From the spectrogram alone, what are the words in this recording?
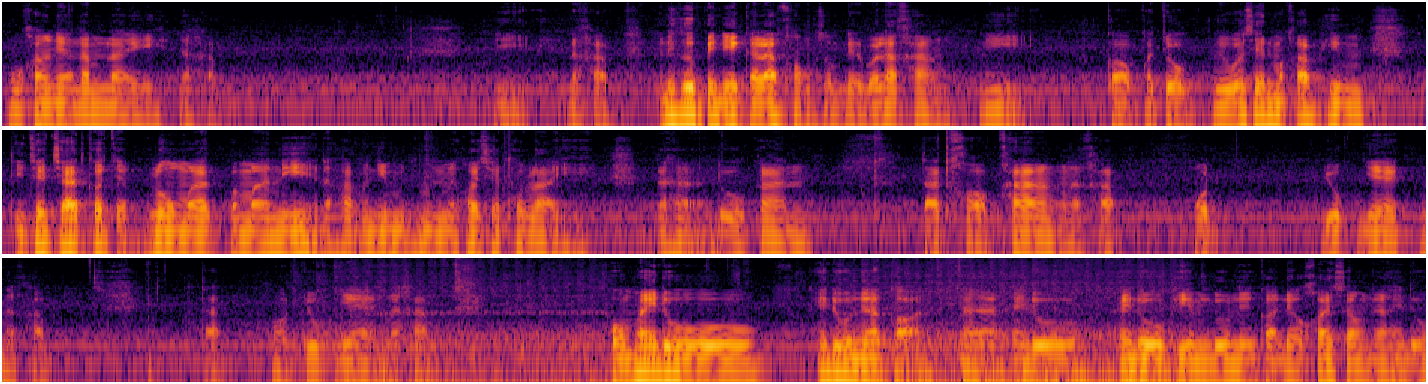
หูข้างนี้ลำไรนะครับนี่นะครับ อันนี้คือเป็นเอกลักษณ์ของสมเด็จวัดระฆังนี่กรอบกระจกหรือว่าเส้นมะครับพิมพ์ติดชัดๆก็จะลงมาประมาณนี้นะครับ อันนี้มันไม่ค่อยชัดเท่าไหร่นะฮะดูการตัดขอบข้างนะครับ หดยุกแยกนะครับ ตัดหดยุกแยกนะครับ ผมให้ดูให้ดูเนื้อก่อนนะฮะให้ดูให้ดูพิมพ์ดูเนื้อก่อนเดี๋ยวค่อยส่องเนื้อให้ดู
